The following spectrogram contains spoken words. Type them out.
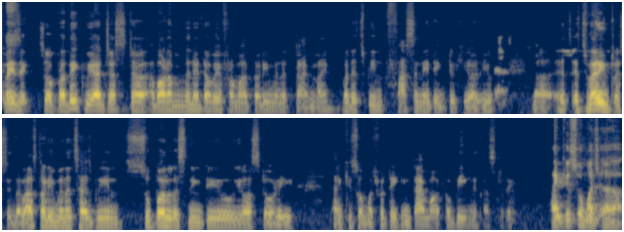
Amazing. So, Prateek, we are just uh, about a minute away from our 30 minute timeline, but it's been fascinating to hear you. Uh, it's, it's very interesting. The last 30 minutes has been super listening to you, your story, Thank you so much for taking time out for being with us today. Thank you so much, uh,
